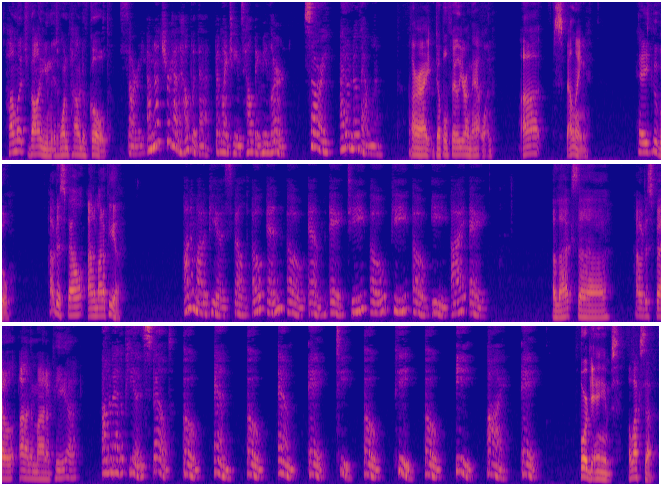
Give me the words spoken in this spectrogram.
how much volume is one pound of gold? Sorry, I'm not sure how to help with that, but my team's helping me learn. Sorry, I don't know that one. All right, double failure on that one. Uh, spelling. Hey Google, how to spell onomatopoeia? Onomatopoeia is spelled O N O M A T O P O E I A. Alexa, how to spell onomatopoeia? Onomatopoeia is spelled O N O M A T O P O E I A. Board games. Alexa,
